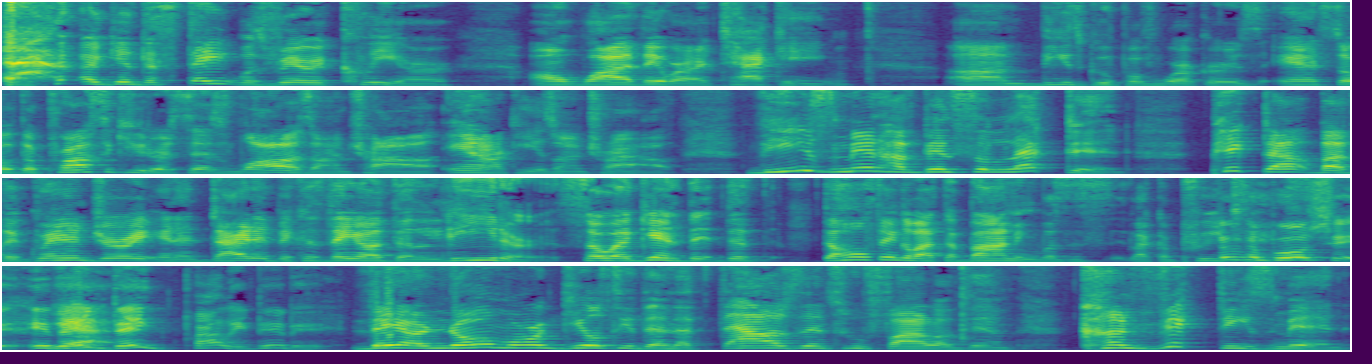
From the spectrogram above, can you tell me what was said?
again, the state was very clear on why they were attacking um, these group of workers. And so the prosecutor says law is on trial, anarchy is on trial. These men have been selected, picked out by the grand jury, and indicted because they are the leaders. So again, the the, the whole thing about the bombing was like a pretext. It was a bullshit. yeah. They, they probably did it. They are no more guilty than the thousands who followed them. Convict these men.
